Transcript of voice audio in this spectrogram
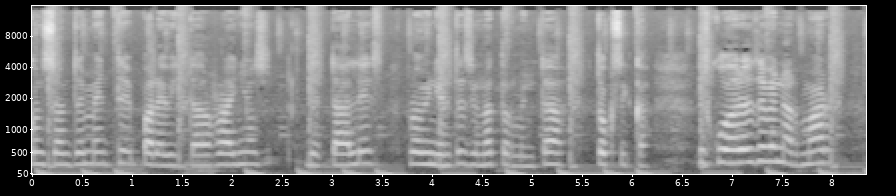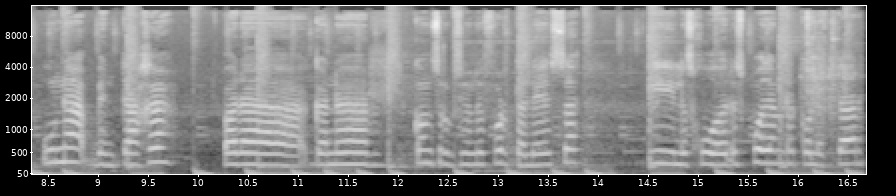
constantemente para evitar rayos letales provenientes de una tormenta tóxica. Los jugadores deben armar una ventaja para ganar construcción de fortaleza y los jugadores pueden recolectar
